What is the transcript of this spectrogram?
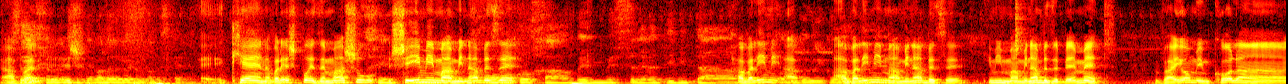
אבל יש. כן, אבל יש פה איזה משהו שאם היא מאמינה בזה. אבל אם, אבל אם היא מאמינה בזה, אם היא מאמינה בזה באמת, והיום עם כל, ה,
